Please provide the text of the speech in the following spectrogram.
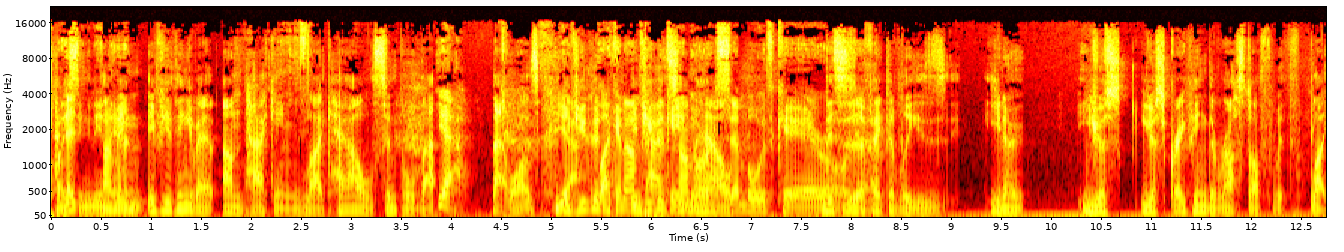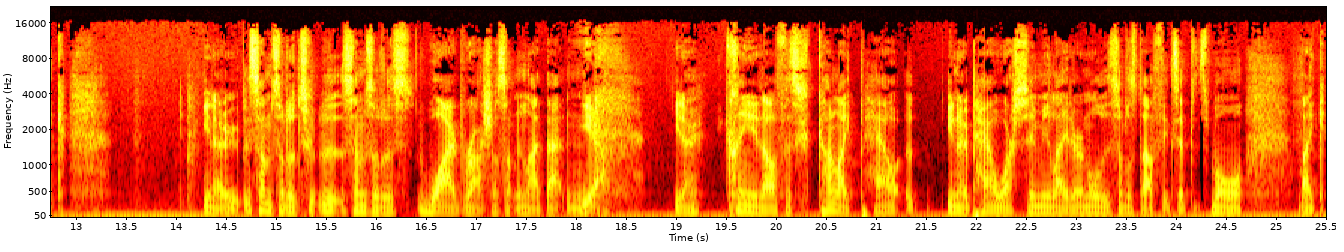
placing it, in I mean, and- if you think about unpacking, like how simple that yeah, that was. yeah, If you could, like an if you could unpacking or assemble with care. this or, is yeah. effectively is you know you're you're scraping the rust off with like you know some sort of t- some sort of wire brush or something like that, and Yeah, you know clean it off. It's kind of like power. You know, power wash simulator and all this sort of stuff, except it's more like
